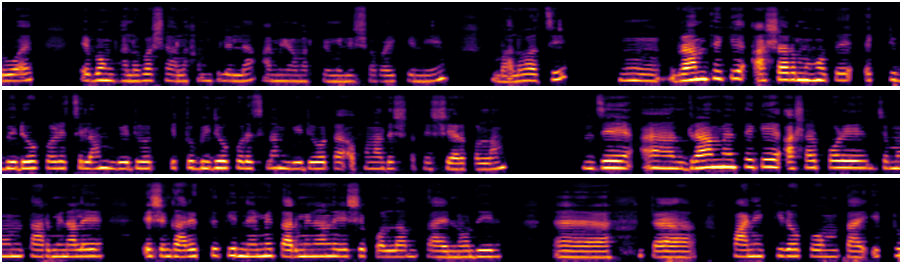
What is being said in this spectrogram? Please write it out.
দোয়ায় এবং ভালোবাসা, আলহামদুলিল্লাহ আমি আমার ফ্যামিলির সবাইকে নিয়ে ভালো আছি। গ্রাম থেকে আসার মুহূর্তে একটি ভিডিও করেছিলাম। ভিডিও একটু ভিডিও করেছিলাম। ভিডিওটা আপনাদের সাথে শেয়ার করলাম। যে গ্রাম থেকে আসার পরে যেমন টার্মিনালে এসে গাড়ির থেকে নেমে টার্মিনালে এসে পড়লাম। তাই নদীর পানি কীরকম তাই একটু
